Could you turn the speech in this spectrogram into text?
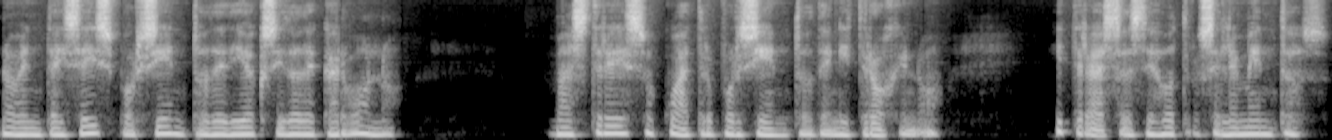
96% de dióxido de carbono, más 3 o 4% de nitrógeno y trazas de otros elementos.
